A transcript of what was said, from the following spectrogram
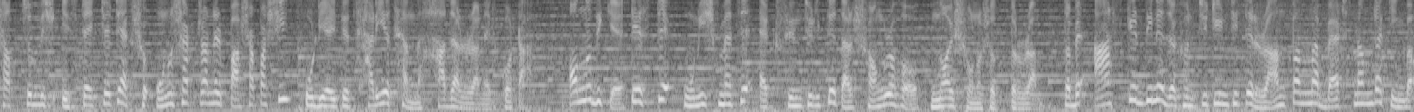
সাতচল্লিশ স্ট্রাইক রেটে একশো উনষাট রানের পাশাপাশি ওডিআইতে ছাড়িয়েছেন হাজার রানের কোটা। অন্যদিকে টেস্টে উনিশ ম্যাচে এক সেঞ্চুরিতে তার সংগ্রহ নয়শো উনসত্তর রান। তবে আজকের দিনে যখন টি টোয়েন্টিতে রান পান না ব্যাটসম্যানরা কিংবা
